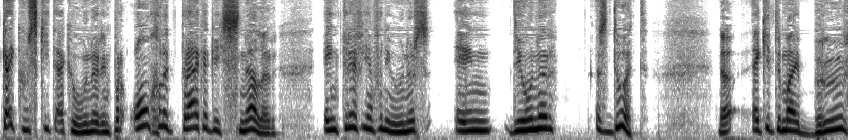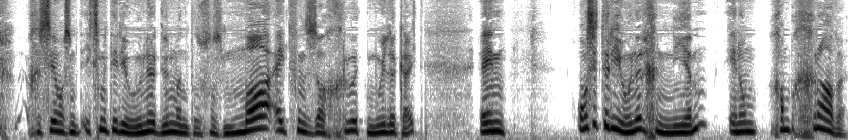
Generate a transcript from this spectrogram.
"Kyk hoe skiet ek 'n hoender en per ongeluk trek ek hy sneller en tref een van die hoenders en die hoender is dood." Nou, ek het my broer gesê ons moet iets met hierdie hoender doen want ons ons ma uitvind is 'n groot moeilikheid. En ons het hierdie hoender geneem en hom gaan begrawe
